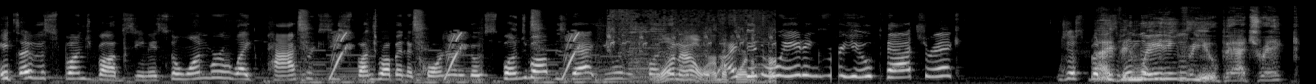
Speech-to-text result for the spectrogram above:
it's of a SpongeBob scene. It's the one where like Patrick sees SpongeBob in a corner and he goes, "SpongeBob, is that you?" And SpongeBob One goes, hour I've been waiting for you, Patrick. Just, but I've been in the- waiting it's for you, Patrick.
